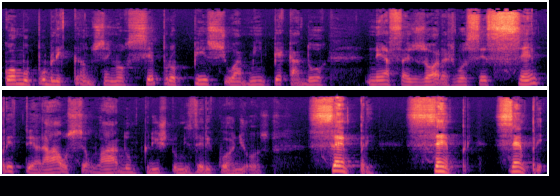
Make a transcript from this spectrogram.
como publicando, Senhor, ser propício a mim, pecador, nessas horas você sempre terá ao seu lado um Cristo misericordioso. Sempre, sempre, sempre.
